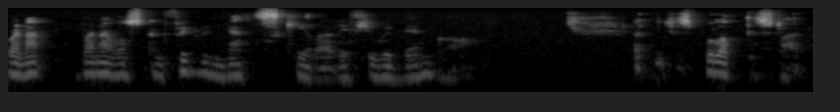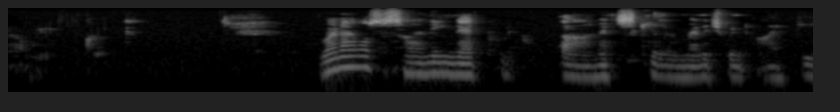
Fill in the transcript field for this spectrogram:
when I when I was configuring NetScaler, if you remember, let me just pull up this diagram real quick. When I was assigning net uh, NetScaler management IP,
